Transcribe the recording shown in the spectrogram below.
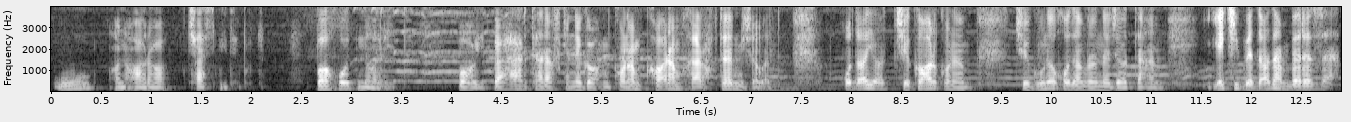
او آنها را چسبیده بود. با خود نالید. وای به هر طرف که نگاه می کنم کارم خرابتر می شود. خدایا چه کار کنم؟ چگونه خودم را نجات دهم؟ یکی به دادم برزد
